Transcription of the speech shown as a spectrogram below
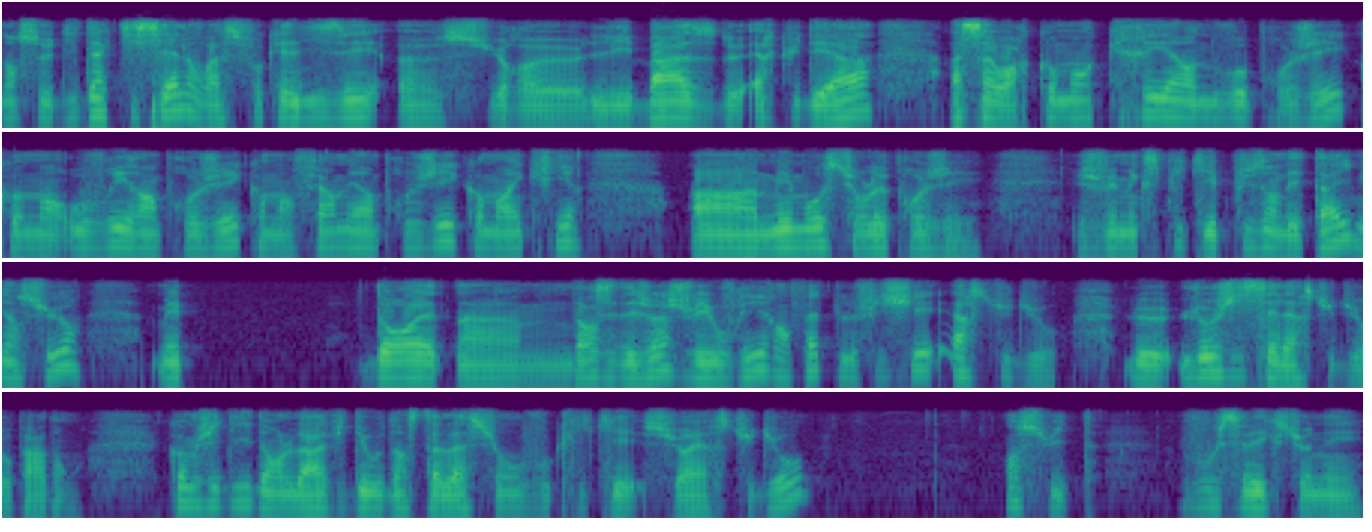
Dans ce didacticiel, on va se focaliser euh, sur euh, les bases de RQDA, à savoir comment créer un nouveau projet, comment ouvrir un projet, comment fermer un projet, comment écrire un mémo sur le projet. Je vais m'expliquer plus en détail, bien sûr, mais d'ores et déjà, je vais ouvrir en fait le fichier RStudio, le logiciel RStudio, pardon. Comme j'ai dit dans la vidéo d'installation, vous cliquez sur RStudio. Ensuite, vous sélectionnez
